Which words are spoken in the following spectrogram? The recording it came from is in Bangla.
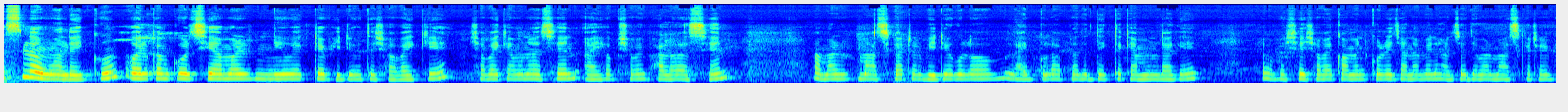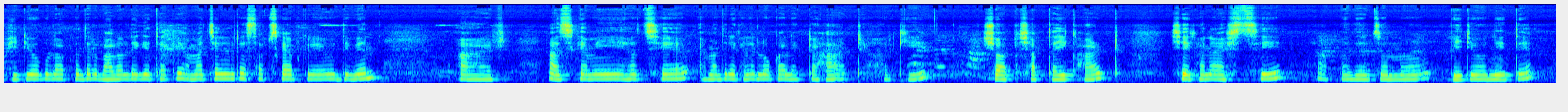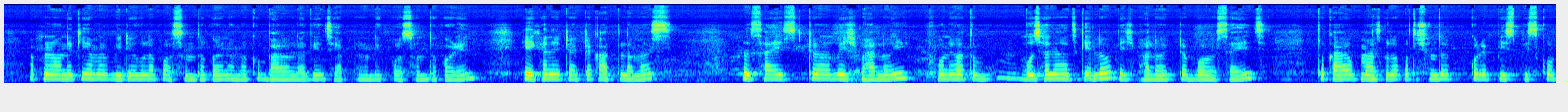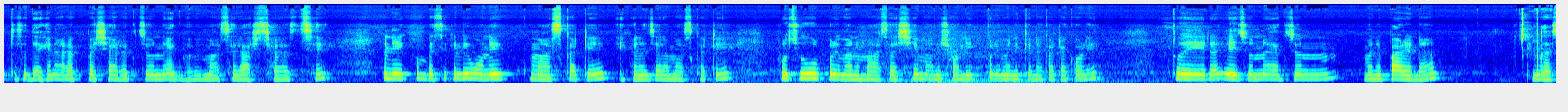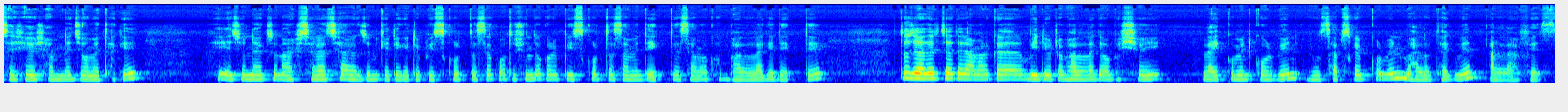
আসসালামু আলাইকুম। ওয়েলকাম করছি আমার নিউ একটা ভিডিওতে সবাইকে। সবাই কেমন আছেন? আই হোপ সবাই ভালো আছেন। আমার মাছ কাটার ভিডিওগুলো, লাইভগুলো আপনাদের দেখতে কেমন লাগে? অবশ্যই সবাই কমেন্ট করে জানাবেন। আর যদি আমার মাছ কাটার ভিডিওগুলো আপনাদের ভালো লেগে থাকে, আমার চ্যানেলটা সাবস্ক্রাইব করেও দিবেন। আর আজকে আমি হচ্ছে, আমাদের এখানে লোকাল একটা হাট আর কি সব সাপ্তাহিক হাট। সেখানে আসছি। আপনাদের জন্য ভিডিও নিতে। আপনারা অনেকেই আমার ভিডিওগুলো পছন্দ করেন, আমার খুব ভালো লাগে যে আপনারা অনেক পছন্দ করেন। এখানে এটা একটা কাতলা মাছ। সাইজটা বেশ ভালোই। ফোনে অত বোঝা না গেলেও বেশ ভালো একটা বড় সাইজ। তো কার মাছগুলো কত সুন্দর করে পিস পিস করতেছে। দেখেন আর এক পাশে আরেকজন একভাবে মাছের আশ ছাড়াচ্ছে। মানে বেসিক্যালি অনেক মাছ কাটে। এখানে যারা মাছ কাটে, প্রচুর পরিমাণে মাছ আসে। মানুষ অনেক পরিমাণে কেনাকাটা করে। তো এরা এই জন্য একজন মানে পারে না। গাছে সে সামনে জমে থাকে। এই জন্য একজন আশার আছে আর একজন কেটে কেটে পিস করতেছে। কত সুন্দর করে পিস করতেছে, আমি দেখতেছি, আমার খুব ভালো লাগে দেখতে। তো যাদের যাদের আমার ভিডিওটা ভালো লাগে অবশ্যই লাইক কমেন্ট করবেন এবং সাবস্ক্রাইব করবেন। ভালো থাকবেন। আল্লাহ হাফেজ।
